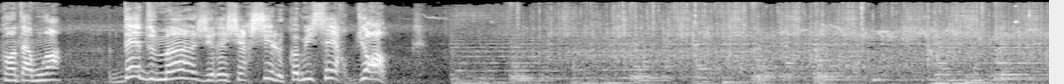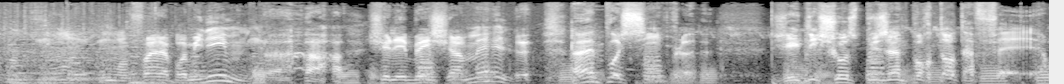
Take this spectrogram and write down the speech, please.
Quant à moi, dès demain, j'irai chercher le commissaire Duroc. Enfin l'après-midi, chez les Béchamel, impossible. J'ai des choses plus importantes à faire.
